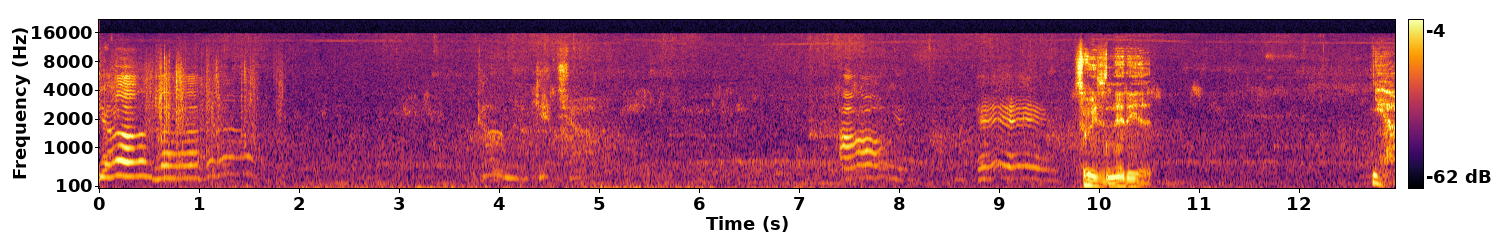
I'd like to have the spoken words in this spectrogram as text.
your love. Come and get So he's an idiot. Yeah.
